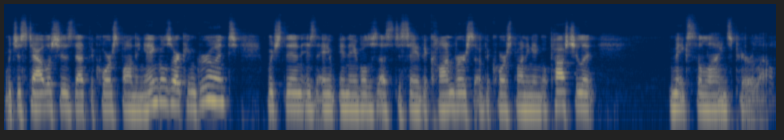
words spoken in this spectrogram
which establishes that the corresponding angles are congruent, which then is a, enables us to say the converse of the corresponding angle postulate makes the lines parallel.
